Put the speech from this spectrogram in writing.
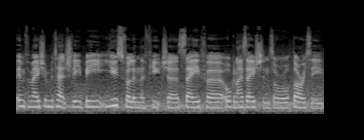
information potentially be useful in the future, say for organisations or authorities?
